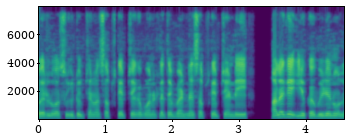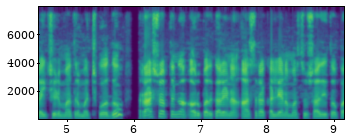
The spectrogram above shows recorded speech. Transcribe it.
వైరల్ వాస్ యూట్యూబ్ ఛానల్ సబ్స్క్రైబ్ చేయకపోయినట్లయితే వెంటనే సబ్స్క్రైబ్ చేయండి. అలాగే ఈ యొక్క వీడియోను లైక్ చేయడం మాత్రం మర్చిపోవద్దు. రాష్ట్ర వ్యాప్తంగా ఆరు పథకాలైన ఆసరా కళ్యాణ మస్తు షాదీతోపా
